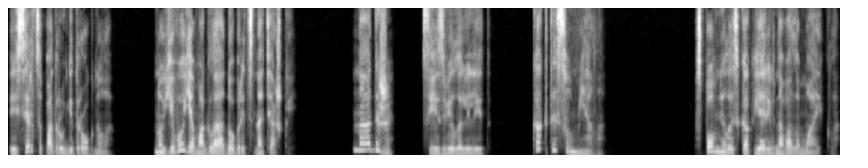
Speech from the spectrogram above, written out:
И сердце подруги дрогнуло. Но его я могла одобрить с натяжкой. «Надо же!» — съязвила Лилит. «Как ты сумела?» Вспомнилось, как я ревновала Майкла.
